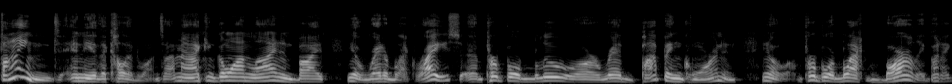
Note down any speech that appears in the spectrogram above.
find any of the colored ones. I mean, I can go online and buy you know red or black rice, uh, purple, blue, or red popping corn, and you know purple or black barley, but I,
